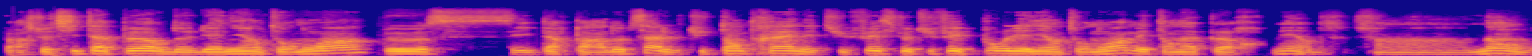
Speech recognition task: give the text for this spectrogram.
Parce que si t'as peur de gagner un tournoi, c'est hyper paradoxal. Tu t'entraînes et tu fais ce que tu fais pour gagner un tournoi, mais t'en as peur. Merde. Enfin, non,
